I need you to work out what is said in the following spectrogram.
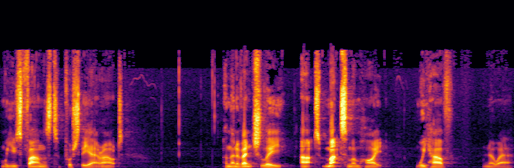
And we use fans to push the air out. And then eventually, at maximum height, we have no air.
